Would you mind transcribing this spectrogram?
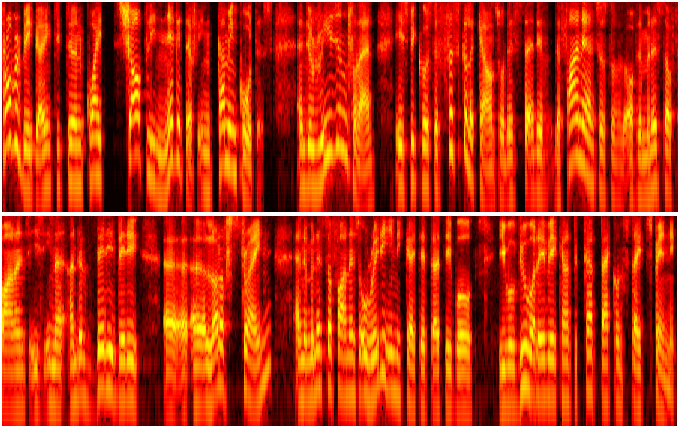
probably going to turn quite sharply negative in coming quarters. And the reason for that is because the fiscal accounts or the, the, the finances of, of, the Minister of Finance is in a, under very, very uh, a lot of strain. And the Minister of Finance already indicated that he will he will do whatever he can to cut back on state spending.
